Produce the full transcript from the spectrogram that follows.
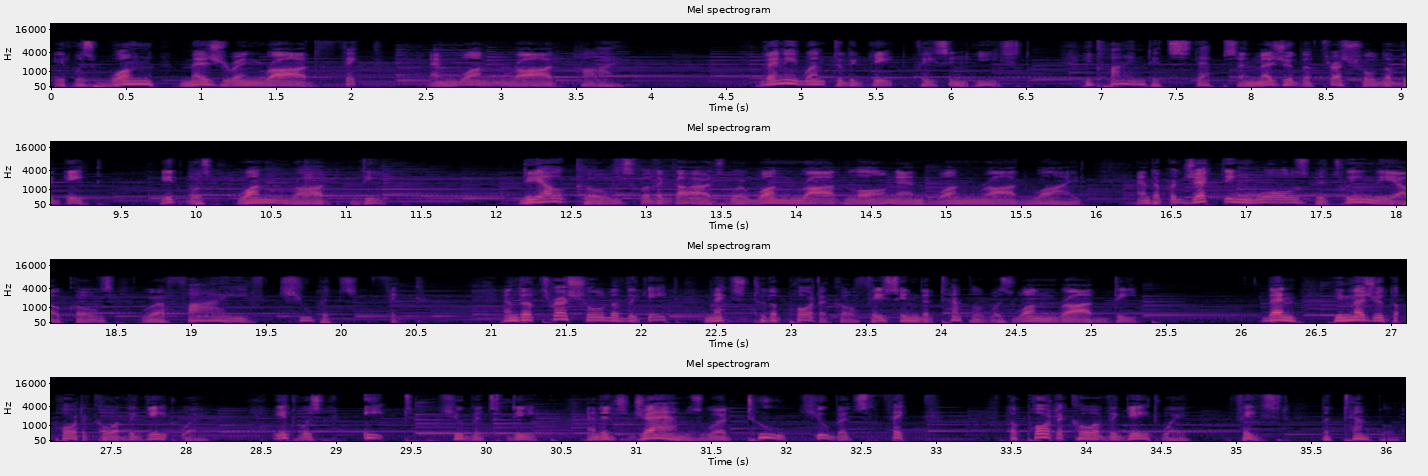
It was one measuring rod thick and one rod high. Then he went to the gate facing east. He climbed its steps and measured the threshold of the gate. It was one rod deep. The alcoves for the guards were one rod long and one rod wide, and the projecting walls between the alcoves were five cubits thick and the threshold of the gate next to the portico facing the temple was one rod deep. Then he measured the portico of the gateway. It was eight cubits deep, and its jambs were two cubits thick. The portico of the gateway faced the temple.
